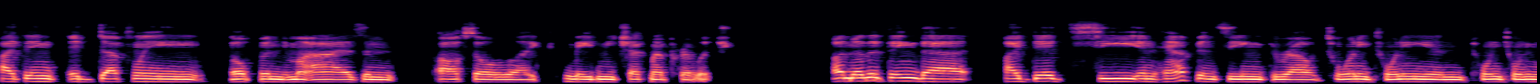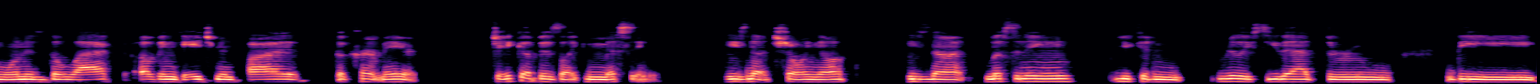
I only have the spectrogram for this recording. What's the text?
I think it definitely opened my eyes and also like made me check my privilege. Another thing that I did see and have been seeing throughout 2020 and 2021 is the lack of engagement by the current mayor. Jacob is like missing. He's not showing up. He's not listening. You can really see that through the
